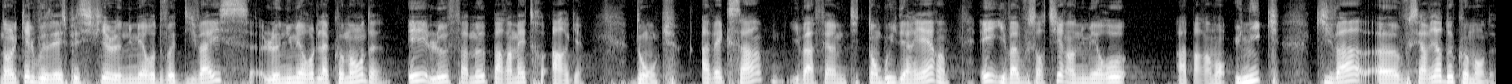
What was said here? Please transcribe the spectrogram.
dans lequel vous allez spécifier le numéro de votre device, le numéro de la commande et le fameux paramètre arg. Donc avec ça, il va faire une petite tambouille derrière et il va vous sortir un numéro apparemment unique qui va euh, vous servir de commande.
